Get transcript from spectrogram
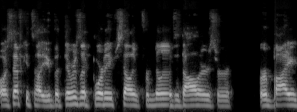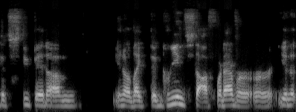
OSF can tell you, but there was like Bored Apes selling for millions of dollars or or buying the stupid um you know like the green stuff whatever or you know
